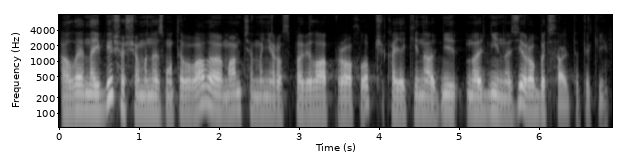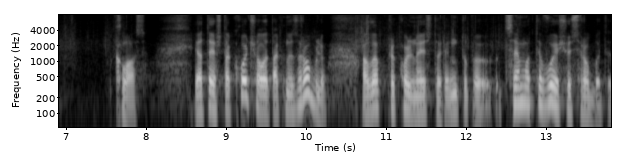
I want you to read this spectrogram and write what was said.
Але найбільше, що мене змотивувало, мамця мені розповіла про хлопчика, який на одній, на одній нозі робить сальто такий. Клас. Я теж так хочу, але так не зроблю. Але прикольна історія. Ну, тобто, це мотивує щось робити.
